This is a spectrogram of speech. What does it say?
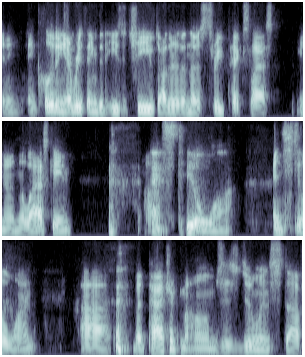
and including everything that he's achieved other than those three picks last you know in the last game and um, still won and still won uh, but patrick mahomes is doing stuff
